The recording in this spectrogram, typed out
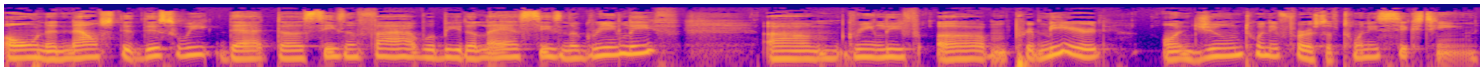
OWN announced it this week that uh, season five will be the last season of Greenleaf. Um, Greenleaf um, premiered on June 21st of 2016.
